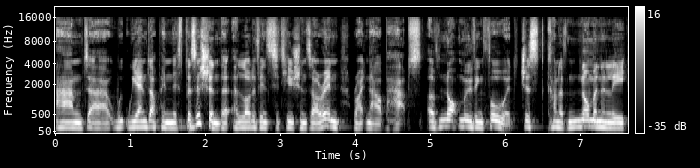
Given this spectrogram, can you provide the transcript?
and uh, we, we, end up in this position that a lot of institutions are in right now, perhaps, of not moving forward, just kind of nominally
